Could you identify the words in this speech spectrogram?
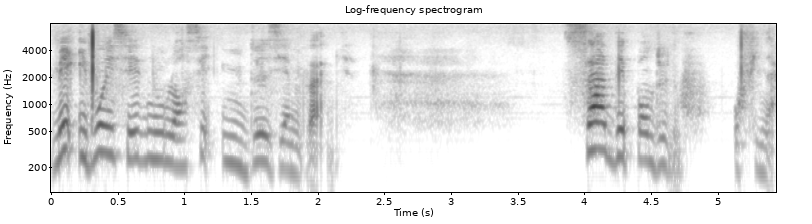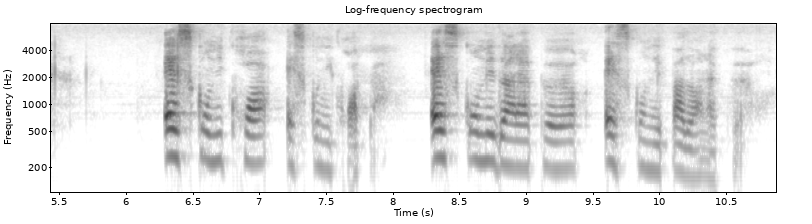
Mais ils vont essayer de nous lancer une deuxième vague. Ça dépend de nous, au final. Est-ce qu'on y croit Est-ce qu'on n'y croit pas? Est-ce qu'on est dans la peur Est-ce qu'on n'est pas dans la peur?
